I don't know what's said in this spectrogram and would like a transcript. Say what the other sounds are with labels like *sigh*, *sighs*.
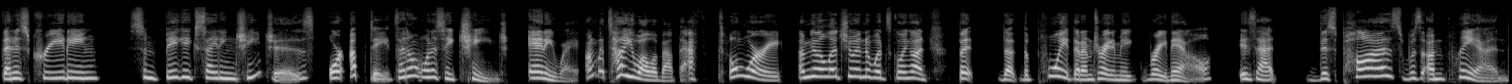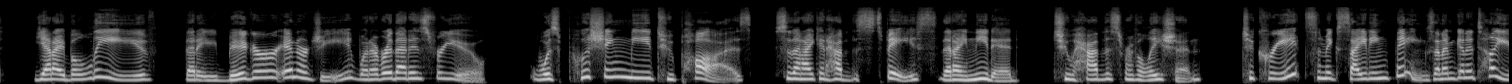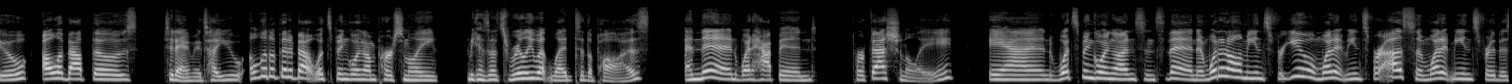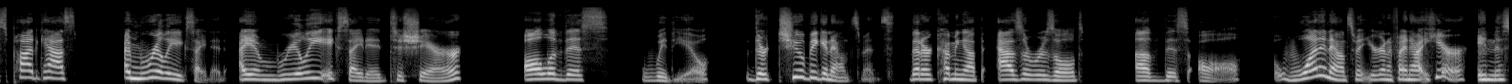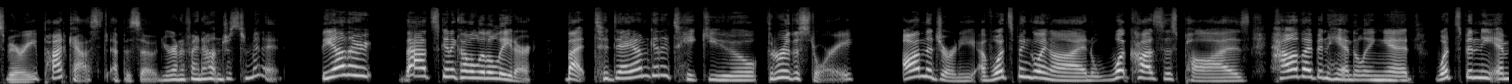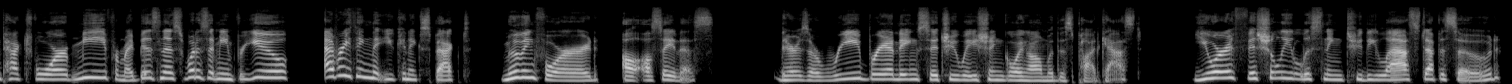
that is creating some big, exciting changes or updates. I don't want to say change. Anyway, I'm going to tell you all about that. *laughs* Don't worry. I'm going to let you into what's going on. But the, the point that I'm trying to make right now is that this pause was unplanned, yet I believe that a bigger energy, whatever that is for you, was pushing me to pause so that I could have the space that I needed to have this revelation to create some exciting things. And I'm going to tell you all about those today. I'm going to tell you a little bit about what's been going on personally, because that's really what led to the pause. And then what happened professionally and what's been going on since then and what it all means for you and what it means for us and what it means for this podcast. I'm really excited. I am really excited to share all of this with you. There are two big announcements that are coming up as a result of this all. One announcement you're going to find out here in this very podcast episode. You're going to find out in just a minute. The other, that's going to come a little later. But today I'm going to take you through the story on the journey of what's been going on, what caused this pause, how have I been handling it, what's been the impact for me, for my business, what does it mean for you, everything that you can expect moving forward. I'll, I'll say this there's a rebranding situation going on with this podcast. You are officially listening to the last episode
